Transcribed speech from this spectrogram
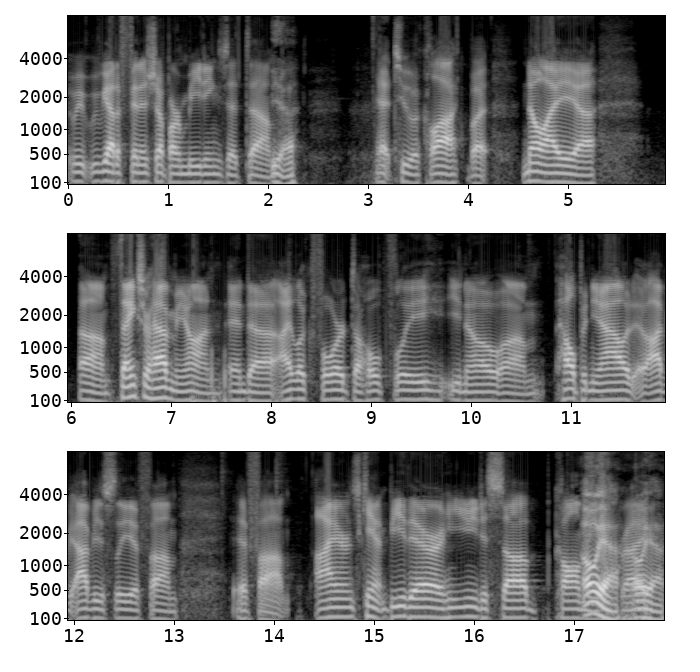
Yeah. We, have got to finish up our meetings at. Um, yeah. At two o'clock, but no, I. Uh, um, thanks for having me on, and uh, I look forward to hopefully, you know, um, helping you out. Obviously, if um, if um, Irons can't be there and you need a sub, call me. Oh yeah, right? oh yeah,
